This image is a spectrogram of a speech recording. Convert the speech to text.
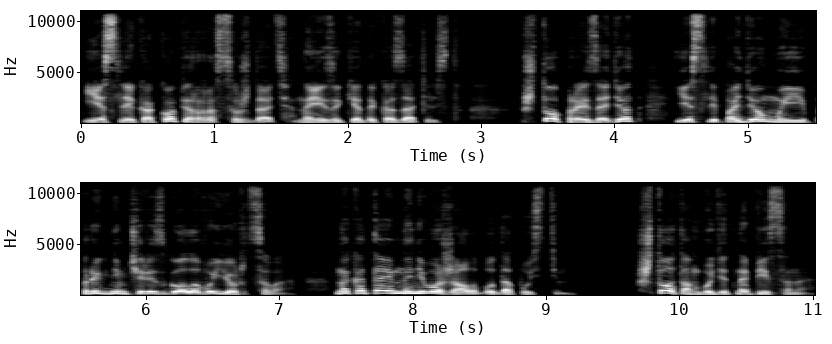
Если как опер рассуждать на языке доказательств, что произойдет, если пойдем мы и прыгнем через голову Юрцева, накатаем на него жалобу, допустим? Что там будет написано?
